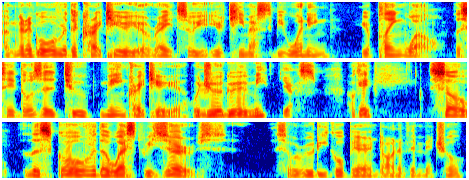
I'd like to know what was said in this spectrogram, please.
I'm gonna go over the criteria, right? So your team has to be winning. You're playing well. Let's say those are the two main criteria. Would you Mhm. agree with me? Yes. Okay. So let's go over the West reserves. So Rudy Gobert and Donovan Mitchell,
